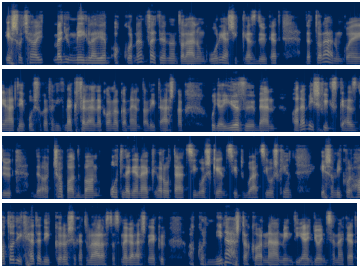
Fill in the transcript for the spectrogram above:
és hogyha itt megyünk még lejjebb, akkor nem feltétlenül találunk óriási kezdőket, de találunk olyan játékosokat, akik megfelelnek annak a mentalitásnak, hogy a jövőben, ha nem is fix kezdők, de a csapatban ott legyenek rotációsként, szituációsként, és amikor hatodik, hetedik körösöket választasz megállás nélkül, akkor mi mást akarnál, mint ilyen gyöngyszemeket,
